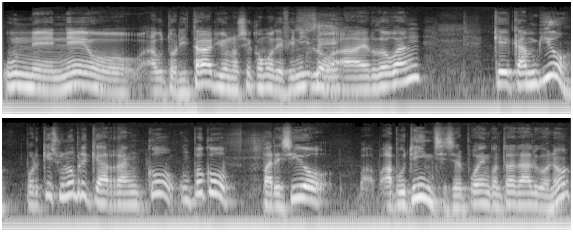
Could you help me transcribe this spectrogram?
un eh, neo-autoritario, no sé cómo definirlo, a Erdogan, que cambió, porque es un hombre que arrancó un poco parecido a Putin, si se le puede encontrar algo, ¿no?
